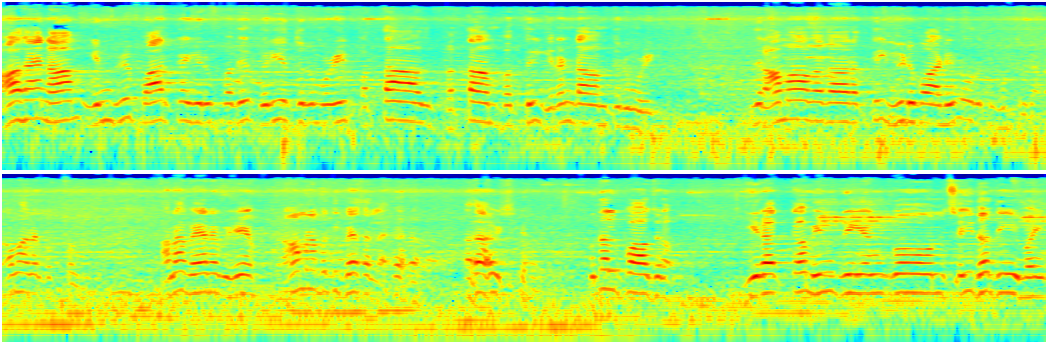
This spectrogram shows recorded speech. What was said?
ஆக நாம் இன்று பார்க்க இருப்பது பெரிய திருமொழி பத்தாவது பத்தாம் பத்து இரண்டாம் திருமொழி. இது ராமாவதாரத்தில் ஈடுபாடுன்னு ஒரு கொடுத்துருக்காரு ராமாயணை பற்றி சொல்கிறது ஆனால் வேற விஷயம். ராமனை பற்றி பேசலை. அதான் விஷயம். முதல் பாசுரம். இரக்கமின்றியங்கோன் செய்த தீமை.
